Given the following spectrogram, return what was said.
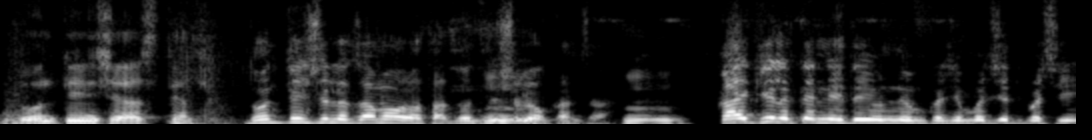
दोन तीनशे असतील दोन तीनशे लो जमा होता दोन तीनशे हम्म. लोकांचा हम्म. काय केलं त्यांनी इथे येऊन नेमकं जे मस्जिद पशी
